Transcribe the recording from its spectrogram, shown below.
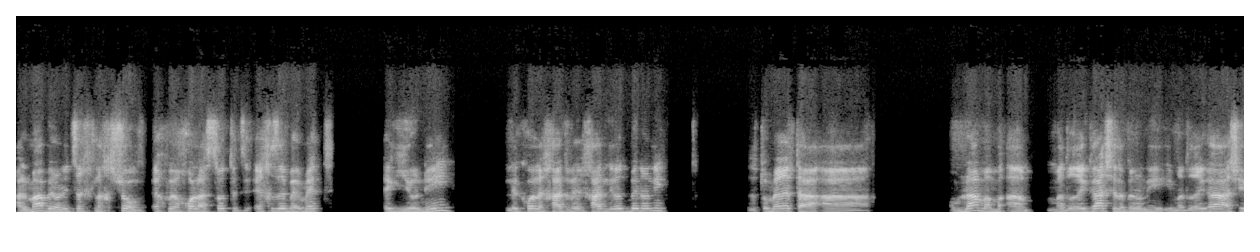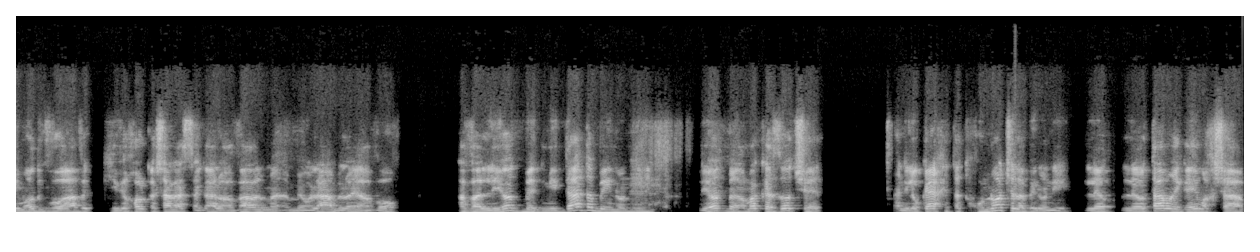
על מה בינוני צריך לחשוב, איך הוא יכול לעשות את זה, איך זה באמת הגיוני לכל אחד ואחד להיות בינוני. זאת אומרת, אמנם המדרגה של הבינוני היא מדרגה שהיא מאוד גבוהה וכביכול קשה להשגה, לא עבר מעולם ולא יעבור, אבל להיות במידת הבינוני, להיות ברמה כזאת שאני לוקח את התכונות של הבינוני לאותם רגעים עכשיו,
